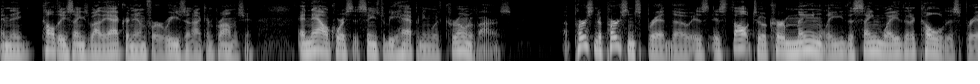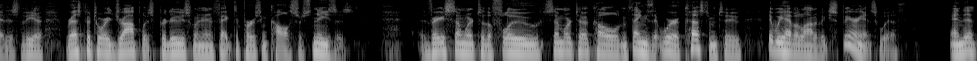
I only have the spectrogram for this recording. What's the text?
And they call these things by the acronym for a reason, I can promise you. And now, of course, it seems to be happening with coronavirus. Person to person spread, though, is, is thought to occur mainly the same way that a cold is spread. It's via respiratory droplets produced when an infected person coughs or sneezes. Very similar to the flu, similar to a cold, and things that we're accustomed to that we have a lot of experience with. And that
